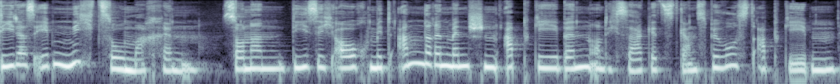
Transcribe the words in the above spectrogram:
die das eben nicht so machen, sondern die sich auch mit anderen Menschen abgeben. Und ich sage jetzt ganz bewusst abgeben,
